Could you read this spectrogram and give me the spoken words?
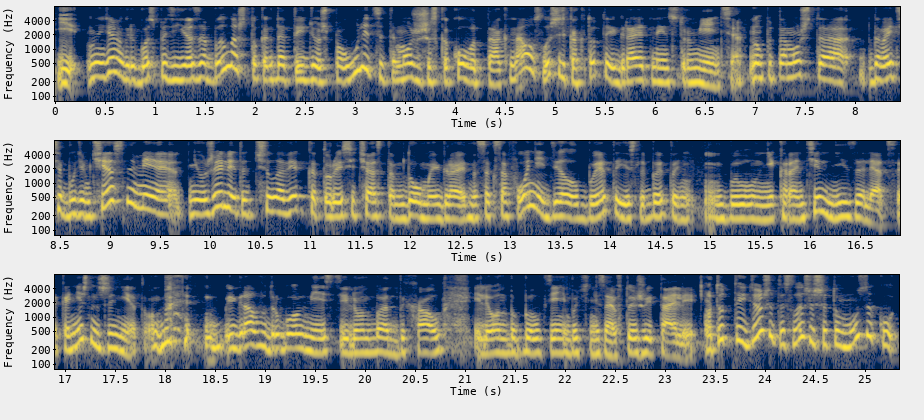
И мы идем, и говорю, господи, я забыла, что когда ты идешь по улице, ты можешь из какого-то окна услышать, как кто-то играет на инструменте. Ну, потому что, давайте будем честными, неужели этот человек, который сейчас там дома играет на саксофоне, делал бы это, если бы это был не карантин, не изоляция? Конечно же нет. Он бы играл в другом месте, или он бы отдыхал, или он бы был где-нибудь, не знаю, в той же Италии. А тут ты идешь, и ты слышишь эту музыку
